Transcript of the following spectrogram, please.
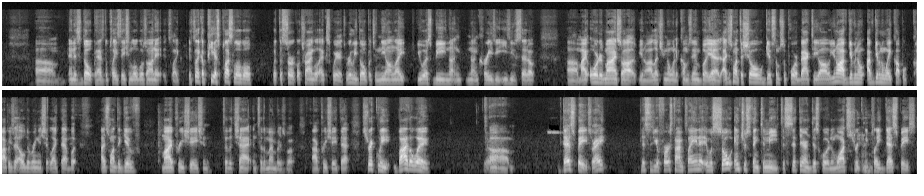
Um, and it's dope. It has the PlayStation logos on it. It's like it's like a PS Plus logo with the circle, triangle, X square. It's really dope. It's a neon light, USB, nothing, nothing crazy, easy to set up. Um, I ordered mine, so I'll you know I'll let you know when it comes in. But yeah, I just want to show, give some support back to y'all. You know, I've given I've given away a couple copies of Elden Ring and shit like that, but I just want to give my appreciation to the chat and to the members. But I appreciate that. Strictly, by the way, Yo, um Dead Space, right? This is your first time playing it. It was so interesting to me to sit there in Discord and watch Strictly play Dead Space.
